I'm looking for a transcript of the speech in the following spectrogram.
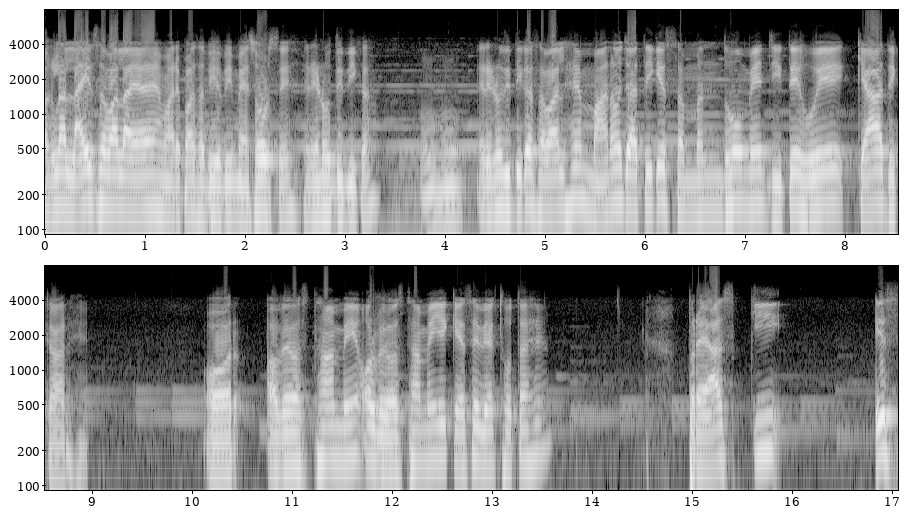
अगला लाइव सवाल आया है हमारे पास अभी अभी मैसोर से रेणु दीदी का। रेणु दीदी का सवाल है मानव जाति के संबंधों में जीते हुए क्या अधिकार हैं? और अव्यवस्था में और व्यवस्था में ये कैसे व्यक्त होता है? प्रयास की इस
